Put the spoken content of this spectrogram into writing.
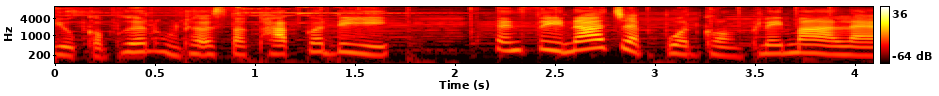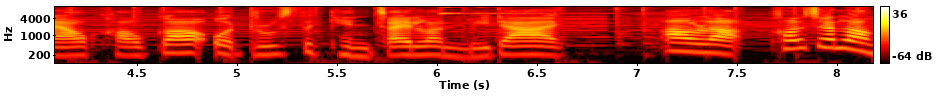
อยู่กับเพื่อนของเธอสักพักก็ดี เห็นสีหน้าเจ็บปวดของเคลมาแล้ว เขาก็อดรู้สึกเห็นใจหล่อนไม่ได้ เอาล่ะเขาจะลอง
